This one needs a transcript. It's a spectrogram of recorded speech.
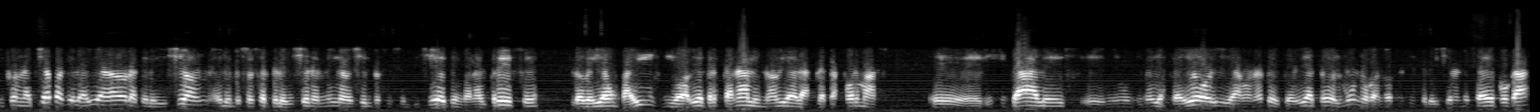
y con la chapa que le había dado la televisión, él empezó a hacer televisión en 1967 en Canal 13, lo veía un país, digo, había tres canales, no había las plataformas eh, digitales, eh, ni multimedia que hay hoy, digamos, ¿no? Te, veía todo el mundo cuando haces televisión en esa época,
